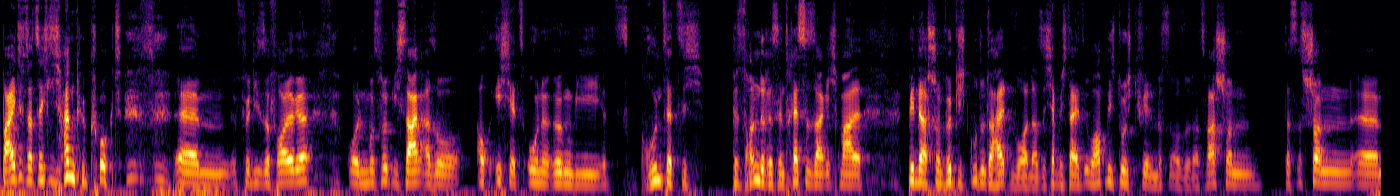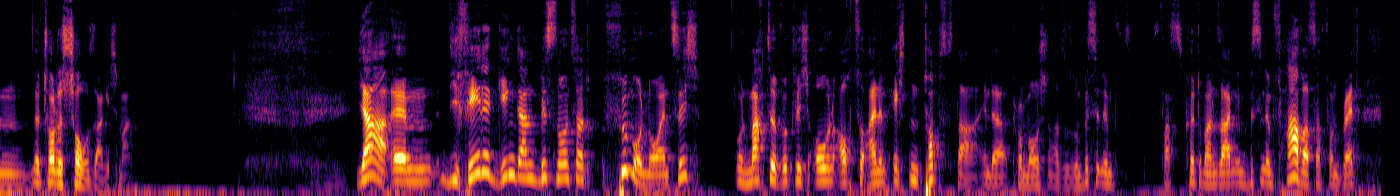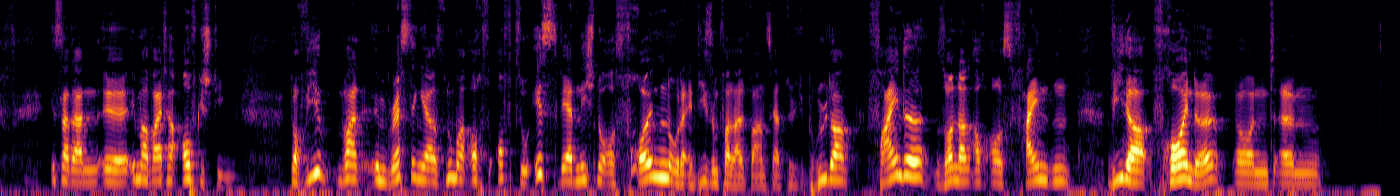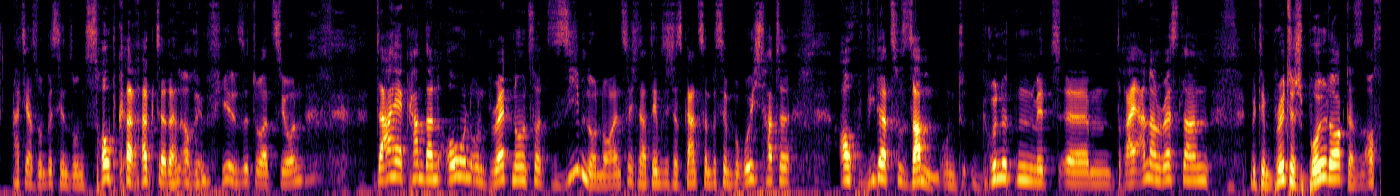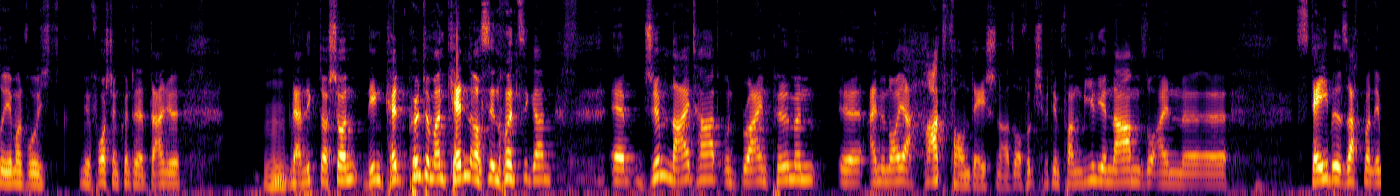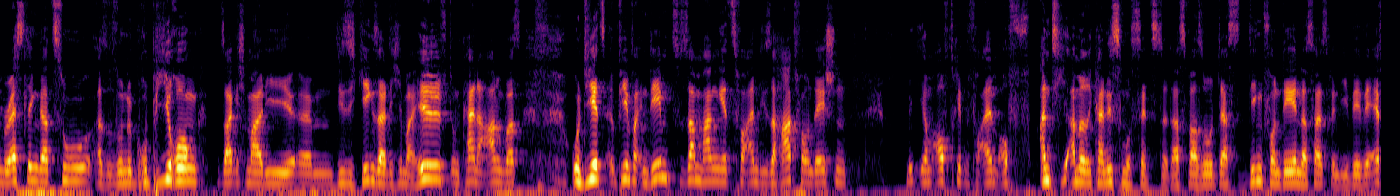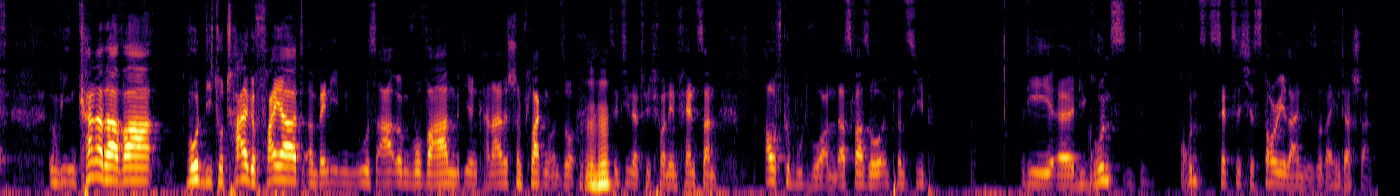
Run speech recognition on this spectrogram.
beide tatsächlich angeguckt ähm, für diese Folge und muss wirklich sagen, also auch ich jetzt ohne irgendwie jetzt grundsätzlich besonderes Interesse, sage ich mal, bin da schon wirklich gut unterhalten worden. Also ich habe mich da jetzt überhaupt nicht durchquälen müssen oder so. Das war schon, das ist schon ähm, eine tolle Show, sage ich mal. Ja, ähm, die Fehde ging dann bis 1995 und machte wirklich Owen auch zu einem echten Topstar in der Promotion. Also so ein bisschen im, fast könnte man sagen, ein bisschen im Fahrwasser von Brett, ist er dann äh, immer weiter aufgestiegen. Doch wie mal im Wrestling ja nun mal auch oft so ist, werden nicht nur aus Freunden oder in diesem Fall halt waren es ja natürlich Brüder, Feinde, sondern auch aus Feinden wieder Freunde. Und ähm, hat ja so ein bisschen so einen Soap-Charakter dann auch in vielen Situationen. Daher kam dann Owen und Brett 1997, nachdem sich das Ganze ein bisschen beruhigt hatte, auch wieder zusammen und gründeten mit ähm, drei anderen Wrestlern, mit dem British Bulldog, das ist auch so jemand, wo ich mir vorstellen könnte, der Daniel, mhm. da nickt doch schon, den kennt, könnte man kennen aus den 90ern. Ähm, Jim Neidhart und Brian Pillman äh, eine neue Heart Foundation, also auch wirklich mit dem Familiennamen so ein äh, Stable sagt man im Wrestling dazu, also so eine Gruppierung, sag ich mal, die, ähm, die sich gegenseitig immer hilft und keine Ahnung was. Und die jetzt auf jeden Fall in dem Zusammenhang jetzt vor allem diese Hart Foundation mit ihrem Auftreten vor allem auf Anti-Amerikanismus setzte. Das war so das Ding von denen. Das heißt, wenn die WWF irgendwie in Kanada war, wurden die total gefeiert. Und wenn die in den USA irgendwo waren mit ihren kanadischen Flaggen und so, mhm. sind die natürlich von den Fans dann ausgebuht worden. Das war so im Prinzip die, äh, die Grund, grundsätzliche Storyline, die so dahinter stand.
